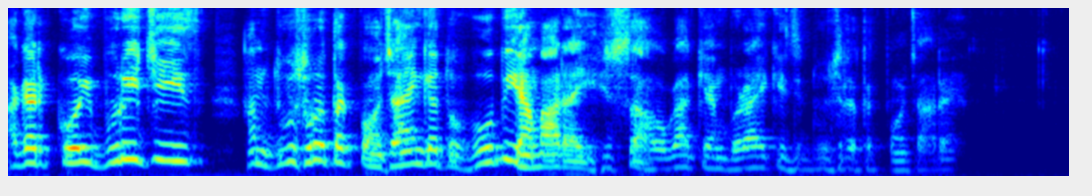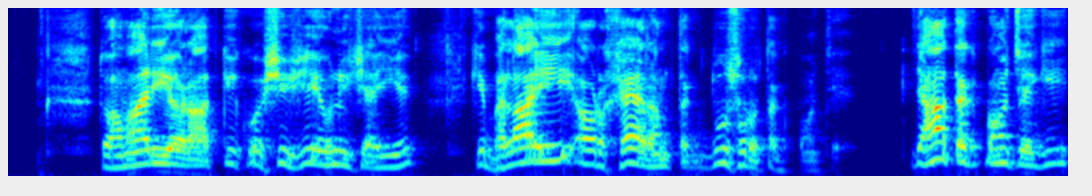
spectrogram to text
अगर कोई बुरी चीज़ हम दूसरों तक पहुंचाएँगे तो वो भी हमारा ही हिस्सा होगा कि हम बुराई किसी दूसरे तक पहुँचा रहे हैं। तो हमारी और आपकी कोशिश ये होनी चाहिए कि भलाई और खैर हम तक दूसरों तक पहुँचे। जहाँ तक पहुँचेगी,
